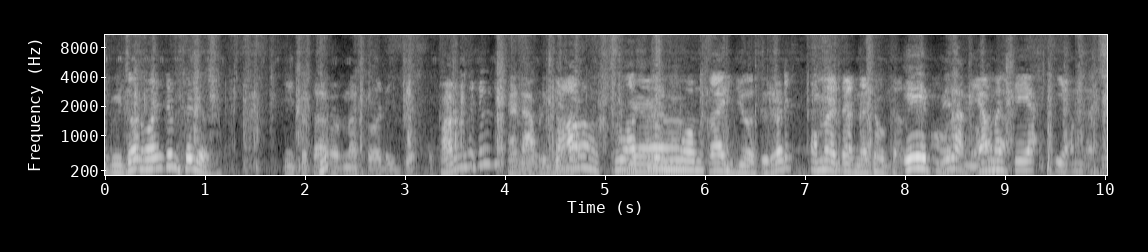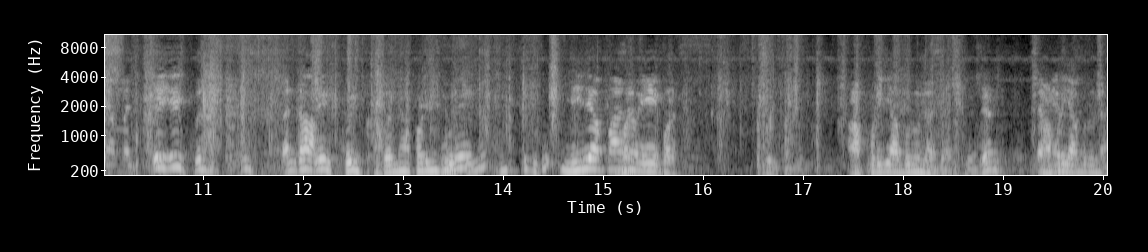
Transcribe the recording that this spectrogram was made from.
બીજો હોય કેમ ચડ્યો ઈ તો તારો ગયો? હેડ આપડી તારો શ્વાસનું આમ કાઈ ગયો છે. રેડી અમે તાર નશો ઉતાર. એ પેલા મહેમાન છે એ હમણાં મહેમાન એ એ બંધો એ કોઈ ખબર ના પડી જોઈએ મિલ્યો પાછો એક આપણી આબરૂ ના જાય છે. રેડી આપણી આબરૂ ના.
